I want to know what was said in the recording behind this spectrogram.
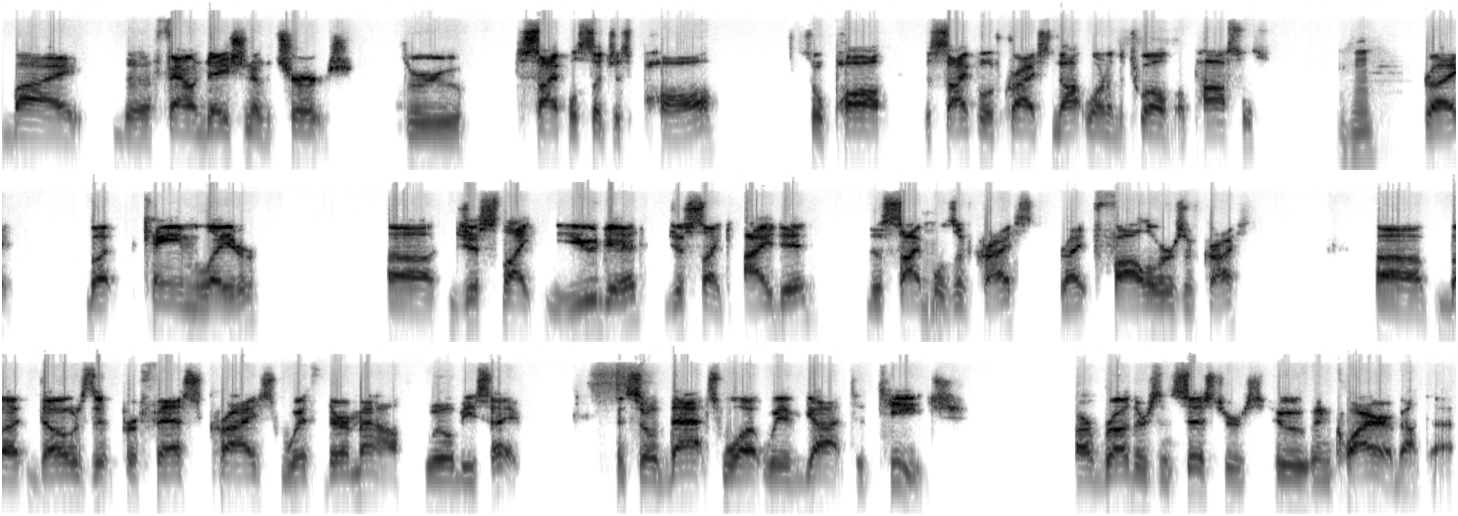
by the foundation of the church through disciples such as Paul. So, Paul, disciple of Christ, not one of the 12 apostles, Mhm. right? But came later, uh, just like you did, just like I did, disciples of Christ, right? Followers of Christ. Uh, but those that profess Christ with their mouth will be saved. And so that's what we've got to teach our brothers and sisters who inquire about that.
